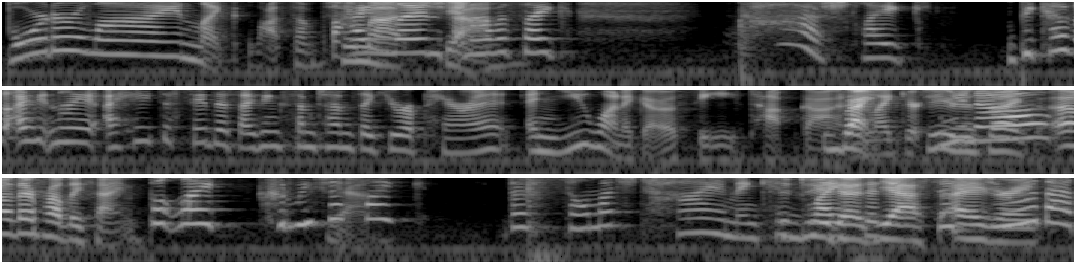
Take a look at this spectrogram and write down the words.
borderline, like lots of Too much, violence, and. I was like, gosh, like. Because I and I, I hate to say this, I think sometimes like you're a parent and you want to go see Top Gun, and, Right. Like you're, so you're you just know, like, they're probably fine. but like, could we just Yeah. like? There's so much time in To kids' do life to, yes, to I agree. do that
